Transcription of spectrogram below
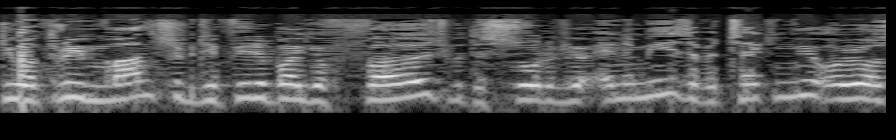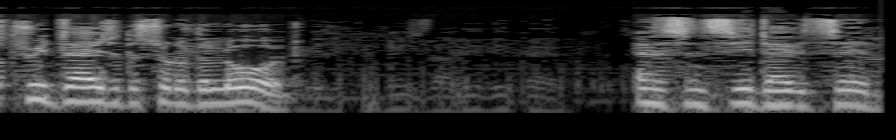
Do you want three months to be defeated by your foes with the sword of your enemies overtaking you, or else three days of the sword of the Lord? And the sincere David said,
